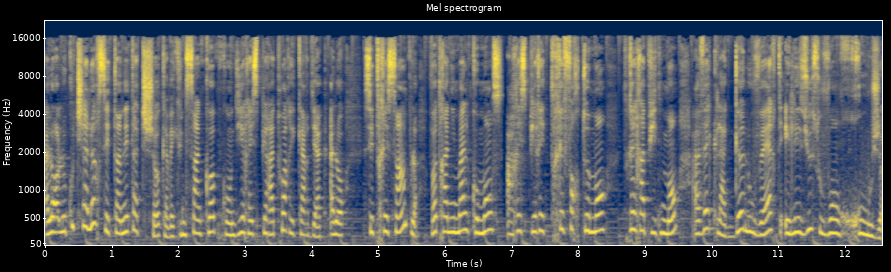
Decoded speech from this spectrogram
Alors le coup de chaleur, c'est un état de choc avec une syncope qu'on dit respiratoire et cardiaque. Alors c'est très simple, votre animal commence à respirer très fortement, très rapidement, avec la gueule ouverte et les yeux souvent rouges.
